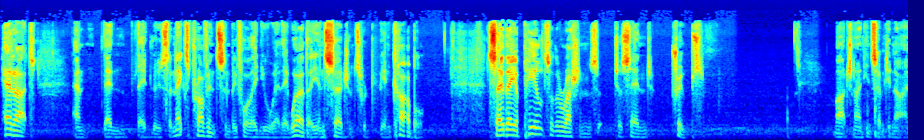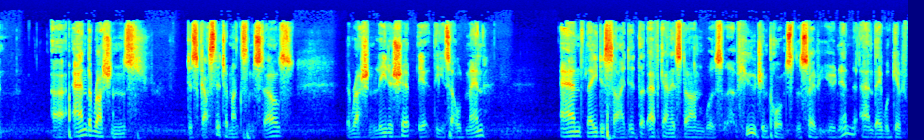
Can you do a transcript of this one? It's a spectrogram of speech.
Herat, and then they'd lose the next province, and before they knew where they were, the insurgents would be in Kabul. So they appealed to the Russians to send troops. March 1979. Uh, and the Russians discussed it amongst themselves, the Russian leadership, the, these old men, and they decided that Afghanistan was of huge importance to the Soviet Union and they would give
